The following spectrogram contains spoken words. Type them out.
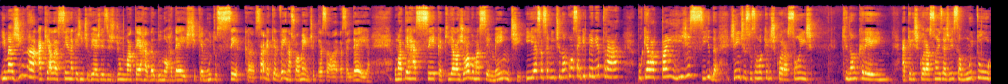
Imagina aquela cena que a gente vê às vezes de uma terra do Nordeste que é muito seca. Sabe aquele vem na sua mente essa, essa ideia? Uma terra seca que ela joga uma semente e essa semente não consegue penetrar, porque ela está enrijecida. Gente, isso são aqueles corações que não creem. Aqueles corações às vezes são muito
